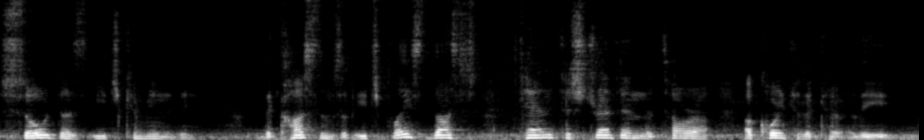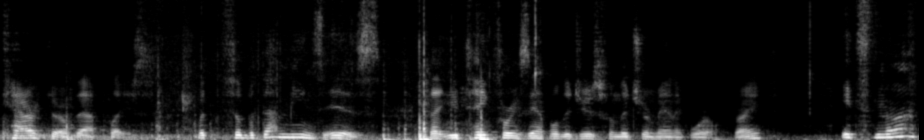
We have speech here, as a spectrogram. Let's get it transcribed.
so does each community. The customs of each place thus tend to strengthen the Torah according to the, the character of that place. But so what that means is that you take, for example, the Jews from the Germanic world, right? It's not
